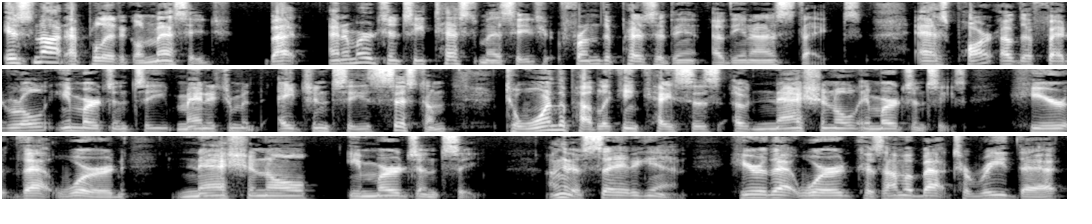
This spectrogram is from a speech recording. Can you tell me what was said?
It's not a political message but an emergency test message from the President of the United States as part of the Federal Emergency Management Agency's system to warn the public in cases of national emergencies. Hear that word, national emergency. I'm going to say it again. Hear that word because I'm about to read that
